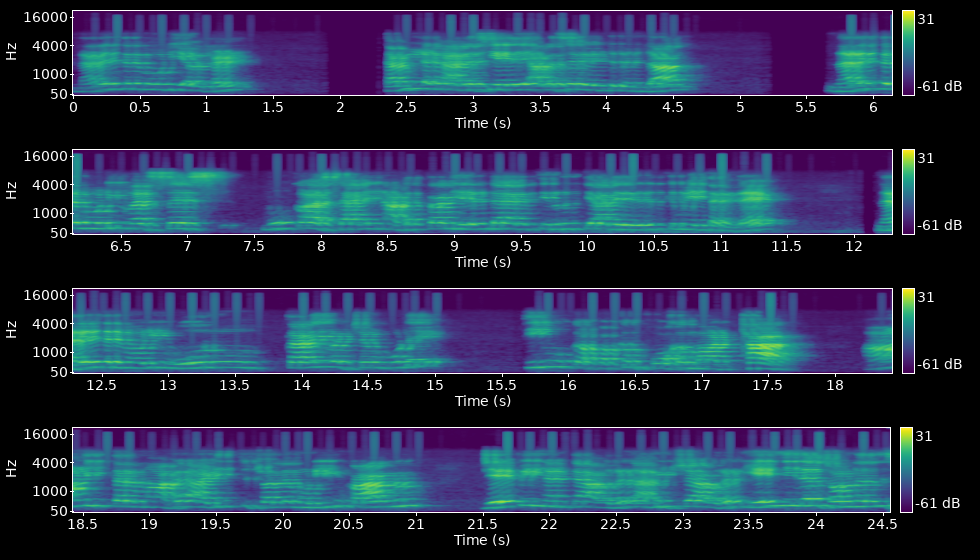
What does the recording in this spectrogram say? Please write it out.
நரேந்திர மோடி அவர்கள் தமிழக அரசியலை அலச வேண்டும் என்றால் நரேந்திர மோடி வர்சஸ் மு க ஸ்டாலின் ஆகத்தான் இரண்டாயிரத்தி இருபத்தி ஆறு இருக்குமே தவிர நரேந்திர மோடி ஒரு தலைபட்சம் கூட திமுக பக்கம் போக மாட்டார். ஆணித்தரமாக அடித்து சொல்ல முடியும் காரணம் ஜே பி நட்டா அவர்கள் அமித்ஷா அவர்கள் என்னிடம் சொன்னது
